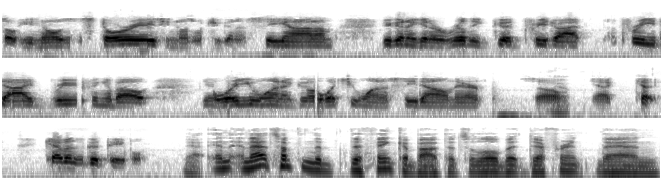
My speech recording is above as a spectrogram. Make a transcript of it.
so he knows the stories. He knows what you're going to see on them. You're going to get a really good pre-dive pre-dive briefing about you know where you want to go, what you want to see down there. So yeah, Ke- Kevin's good people. Yeah, and and that's something to, to think about. That's a little bit different than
